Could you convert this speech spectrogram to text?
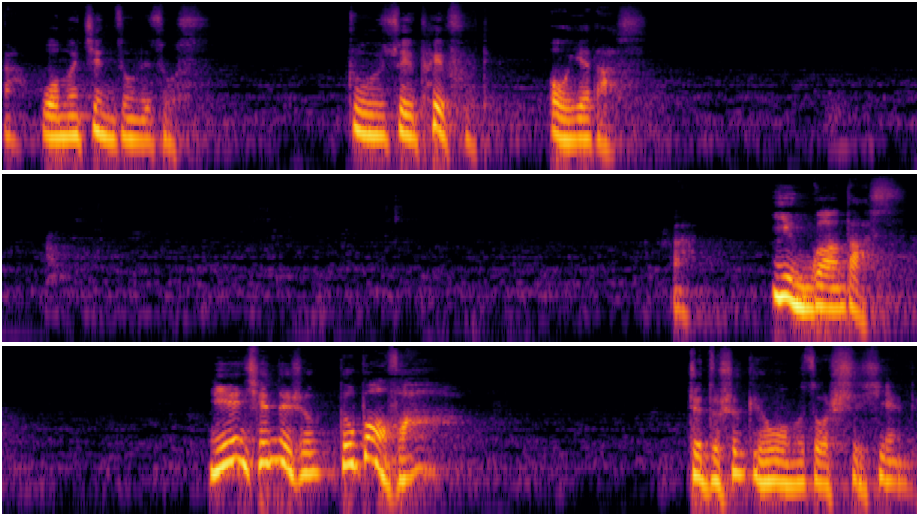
啊。我们敬重的祖师，诸位最佩服的欧耶大师啊，印光大师，年轻的时候都爆发，这都是给我们做实现的。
